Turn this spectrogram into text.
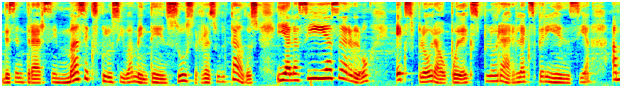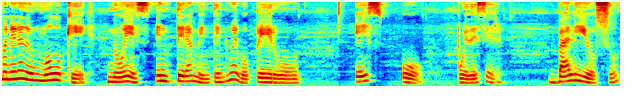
de centrarse más exclusivamente en sus resultados y al así hacerlo, explora o puede explorar la experiencia a manera de un modo que no es enteramente nuevo, pero es o puede ser valioso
